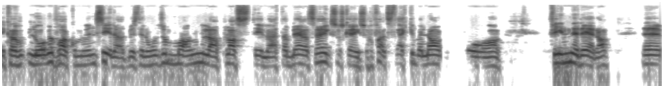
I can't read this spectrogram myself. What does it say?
jeg kan love fra kommunens side at hvis det er noen som mangler plass til å etablere seg, så skal jeg i så fall strekke meg langt og finne det. da. Eh,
